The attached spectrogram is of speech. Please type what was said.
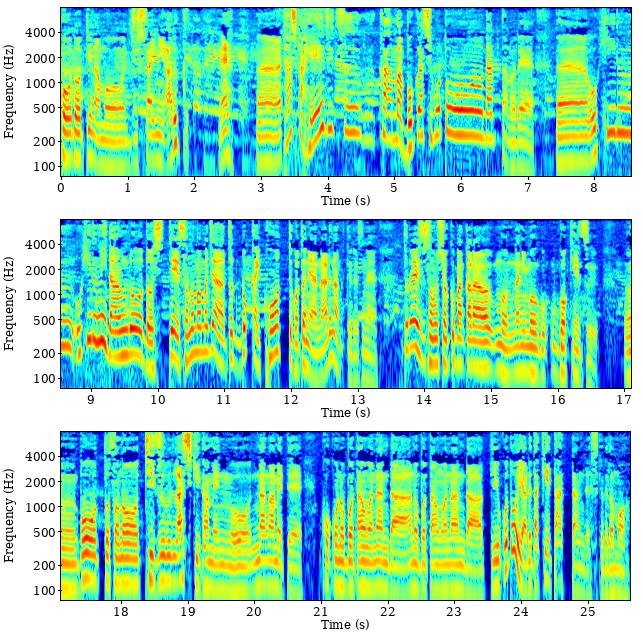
行動っていうのはもう実際に歩く。ね。うん確か平日か、まあ僕は仕事だったので、え、お昼、お昼にダウンロードして、そのままじゃあちょっとどっか行こうってことにはなれなくてですね、とりあえずその職場からもう何も動けず、うん、ぼーっとその地図らしき画面を眺めて、ここのボタンはなんだ、あのボタンはなんだっていうことをやるだけだったんですけれども、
